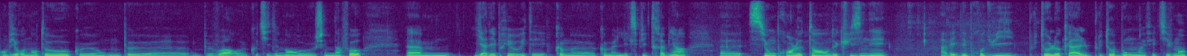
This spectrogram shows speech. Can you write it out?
environnementaux qu'on peut, on peut voir quotidiennement aux chaînes d'infos. Il y a des priorités, comme, euh, comme elle l'explique très bien. Euh, si on prend le temps de cuisiner avec des produits plutôt locaux, plutôt bons, effectivement,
